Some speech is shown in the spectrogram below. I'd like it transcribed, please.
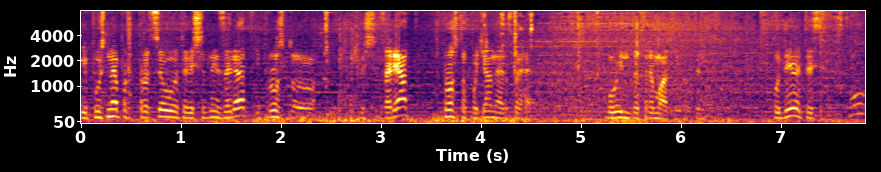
і почне спрацьовувати вищадний заряд, і просто заряд просто потягне РПГ, бо він буде тримати його. Подивитесь в ствол,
